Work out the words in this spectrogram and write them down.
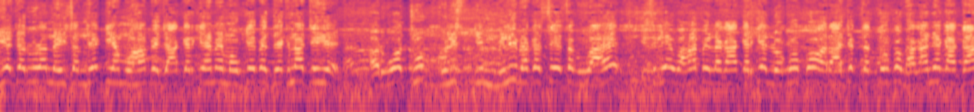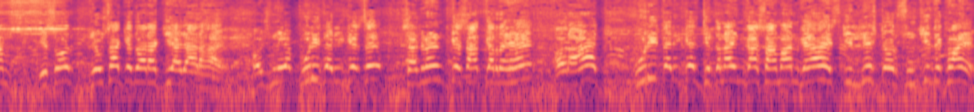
ये ज़रूरत नहीं समझे कि हम वहाँ पे जाकर के हमें मौके पे देखना चाहिए। और वो चूक पुलिस की मिली भगत से सब हुआ है, इसलिए वहाँ पे लगा करके लोगों को, अराजक तत्वों को भगाने का काम एसओ व्यवसा के द्वारा किया जा रहा है। और इसलिए पूरी तरीके से षडयंत्र के साथ कर रहे हैं, और आज पूरी तरीके से जितना इनका सामान गया है, इसकी लिस्ट और सूची दिखवाएँ।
